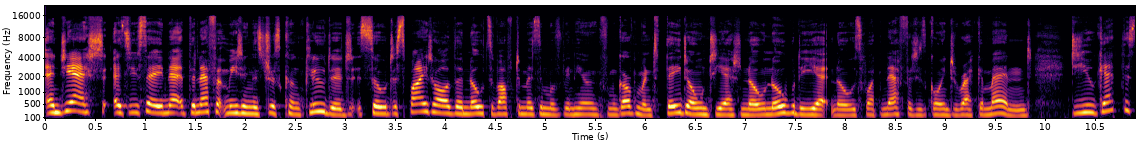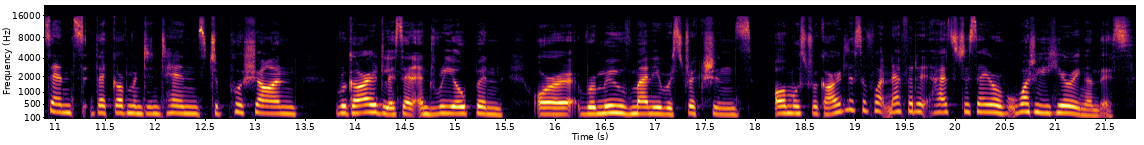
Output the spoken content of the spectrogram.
and yet, as you say, the NPHET meeting has just concluded. So, despite all the notes of optimism we've been hearing from government, they don't yet know, nobody yet knows what NPHET is going to recommend. Do you get the sense that government intends to push on regardless and, and reopen or remove many restrictions almost regardless of what NPHET has to say, or what are you hearing on this?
